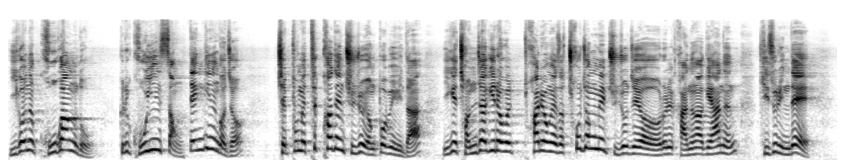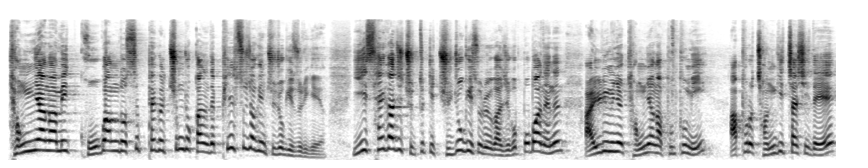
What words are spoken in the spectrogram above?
이거는 고강도 그리고 고인성 땡기는 거죠. 제품에 특화된 주조 영법입니다. 이게 전자기력을 활용해서 초정밀 주조 제어를 가능하게 하는 기술인데 경량화 및 고강도 스펙을 충족하는 데 필수적인 주조 기술이에요. 이 세 가지 주특기 주조 기술을 가지고 뽑아내는 알루미늄 경량화 부품이 앞으로 전기차 시대에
